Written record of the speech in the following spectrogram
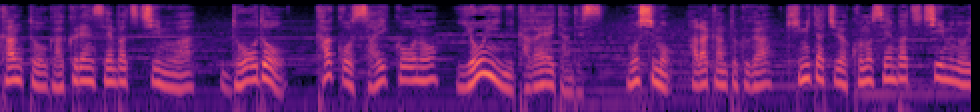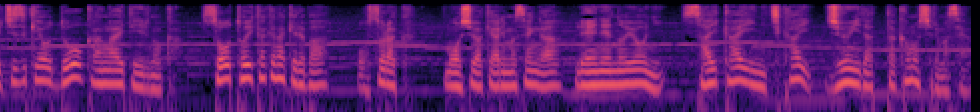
関東学連選抜チームは堂々過去最高の4位に輝いたんです。もしも原監督が君たちはこの選抜チームの位置づけをどう考えているのか、そう問いかけなければおそらく申し訳ありませんが、例年のように最下位に近い順位だったかもしれません。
